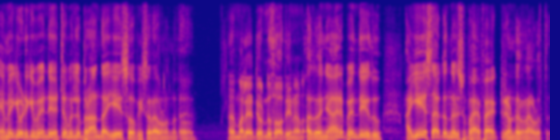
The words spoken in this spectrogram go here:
എം എക്ക് പഠിക്കുമ്പോൾ എന്റെ ഏറ്റവും വലിയ ഭ്രാന്ത് ഐ എ എസ് ഓഫീസർ ആവണമെന്നുണ്ടായിരുന്നു അത് മലയാറ്റൂരിന്റെ സ്വാധീനമാണ്. അത് ഞാനിപ്പോൾ എന്ത് ചെയ്തു? ഐ എ എസ് ആക്കുന്ന ഒരു ഫാക്ടറി ഉണ്ട് എറണാകുളത്ത്.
